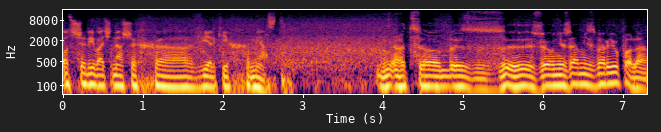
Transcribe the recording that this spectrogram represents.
ostrzeliwać naszych e, wielkich miast. A co z żołnierzami z Mariupola?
